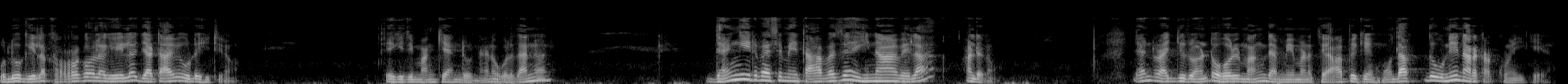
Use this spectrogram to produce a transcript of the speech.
ඔළුව ගිහලා කරකවලා ගිහලා ජටාවේ උඩ හිටිනවා. ඒක ඉතින් මං කියන්න ඕනේ නෑ ඔයගොල්ලෝ දන්නවනේ. දැන් ඊට පස්සේ මේ තාපසය hina වෙලා අඬනවා. දැන් රජුරවන්ට හොල්මන් දැන් මේ මනසේ ආපේකෙන් හොදක්ද උනේ නරකක් උනේ කියලා.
